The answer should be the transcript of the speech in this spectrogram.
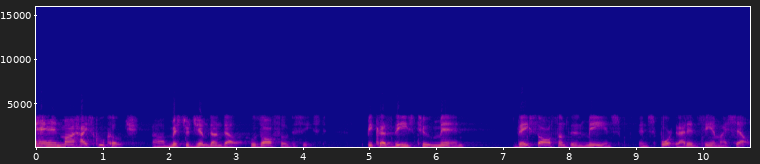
and my high school coach, uh, Mr. Jim Dundala, who's also deceased, because these two men, they saw something in me in in sport that I didn't see in myself.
